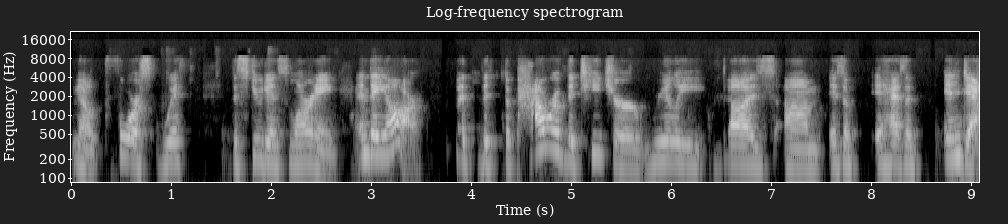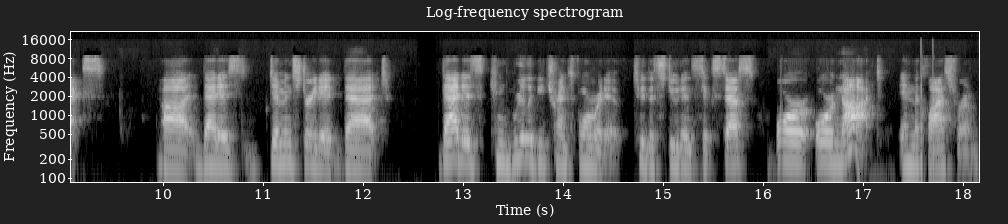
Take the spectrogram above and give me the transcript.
you know, force with the students learning, and they are. But the, the power of the teacher really does um, is a it has an index uh, that is demonstrated that that is can really be transformative to the student's success or or not in the classroom.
